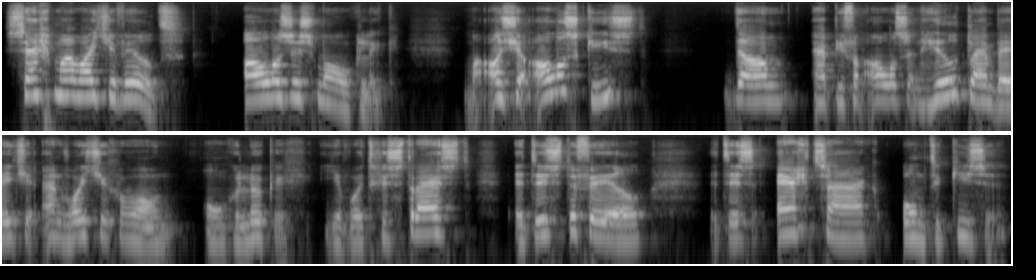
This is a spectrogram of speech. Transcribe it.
Zeg maar wat je wilt. Alles is mogelijk. Maar als je alles kiest, dan heb je van alles een heel klein beetje en word je gewoon ongelukkig. Je wordt gestrest, het is te veel. Het is echt zaak om te kiezen.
